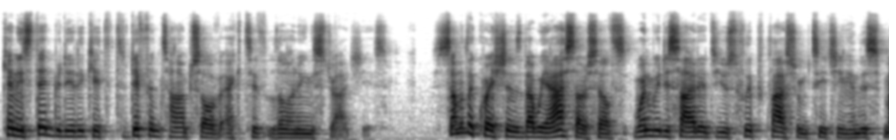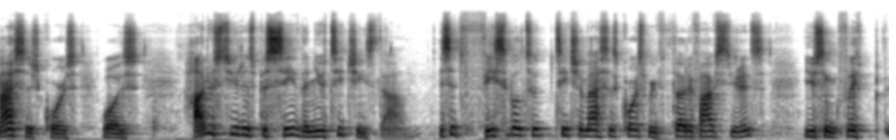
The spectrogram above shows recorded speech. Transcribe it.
can instead be dedicated to different types of active learning strategies. Some of the questions that we asked ourselves when we decided to use flipped classroom teaching in this master's course was, how do students perceive the new teaching style? Is it feasible to teach a master's course with 35 students using flipped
